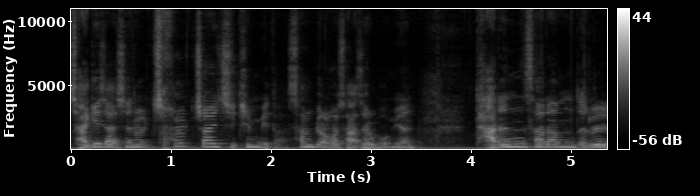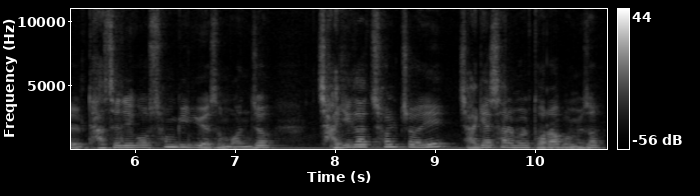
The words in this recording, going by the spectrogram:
자기 자신을 철저히 지킵니다. 3절과 4절 보면 다른 사람들을 다스리고 섬기기 위해서 먼저 자기가 철저히 자기의 삶을 돌아보면서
